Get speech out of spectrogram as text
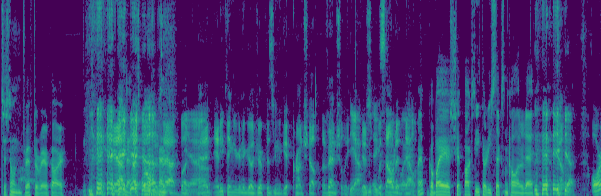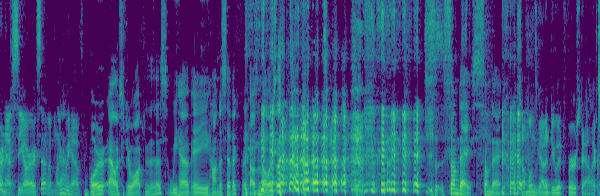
just don't drift a rare car. Yeah, I suppose there's that, but Yeah. man, anything you're going to go drift is going to get crunched up eventually. Yeah, There's, without a doubt. Yep, go buy a shitbox E36 and call it a day. Yeah. yeah. Or an FC RX-7 like Yeah. we have. or Alex, if you're watching this, we have a Honda Civic for a thousand dollars. Someday, someday. Someone's got to do it first, Alex.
